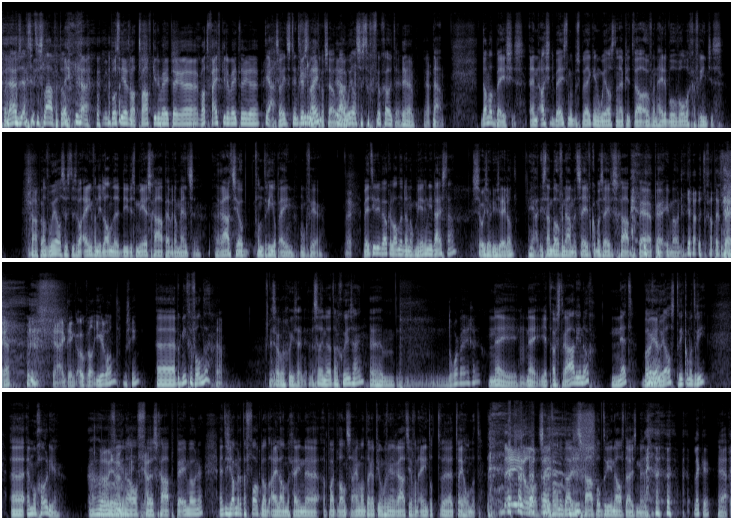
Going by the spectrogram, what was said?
Maar daar hebben ze echt zitten slapen, toch? Ja, Bosnië heeft wat, 12 kilometer, eh, wat, 5 kilometer? eh, Ja, zoiets 20 Kustlijn? kilometer of zo. Ja. maar Wales is toch veel groter. ja. Nou, dan wat beestjes. En als je die beesten moet bespreken in Wales, dan heb je het wel over een heleboel wollige vriendjes. Schapen. Want Wales is dus wel een van die landen die dus meer schapen hebben dan mensen. Een ratio van 3 op 1 ongeveer. Nee. Weten jullie welke landen er nog meer in die lijst staan? Sowieso Nieuw-Zeeland. Ja, die staan bovenaan met 7,7 schapen per, per inwoner. Ja, dat gaat echt ver, hè? Ja, ik denk ook wel Ierland misschien. Eh, heb ik niet gevonden. Dat zou wel een goede zijn. Dat inderdaad. zou inderdaad een goede zijn. Hm. Noorwegen? Nee, Hm. nee. Je hebt Australië nog. Net boven Oh ja? Wales, 3,3. Eh, en Mongolië. Oh, Oh, ja. 4,5 oké, ja. eh, schapen per inwoner. En het is jammer dat de Falkland-eilanden geen eh, apart land zijn, want daar heb je ongeveer een ratio van 1 tot eh, 200. Nee joh! 700.000 schapen op 3.500 mensen. Lekker. Ja.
